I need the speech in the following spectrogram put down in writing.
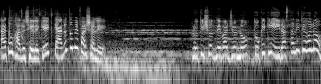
এত ভালো ছেলেকে কেন তুমি ফাঁসালে? প্রতিশোধ নেবার জন্য তোকে কি এই রাস্তা নিতে হলো?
